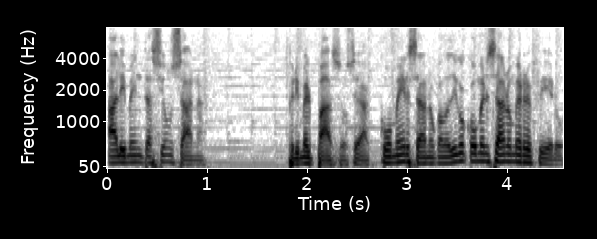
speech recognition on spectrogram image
alimentación sana. Primer paso, o sea, comer sano. Cuando digo comer sano me refiero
